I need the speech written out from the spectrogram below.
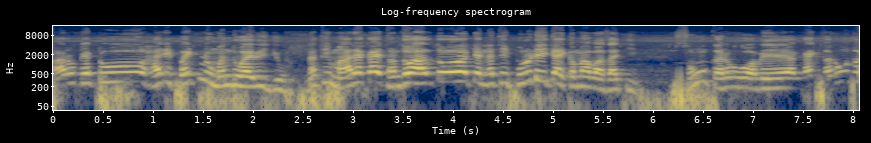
મારું બેટું હારી પેટનું મંદુ આવી ગયું. નથી મારે કાંઈ ધંધો હાલતો કે નથી ફૂલડી કાંઈ કમાવા સાચી શું કરવું હવે? કાંઈ કરવું તો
